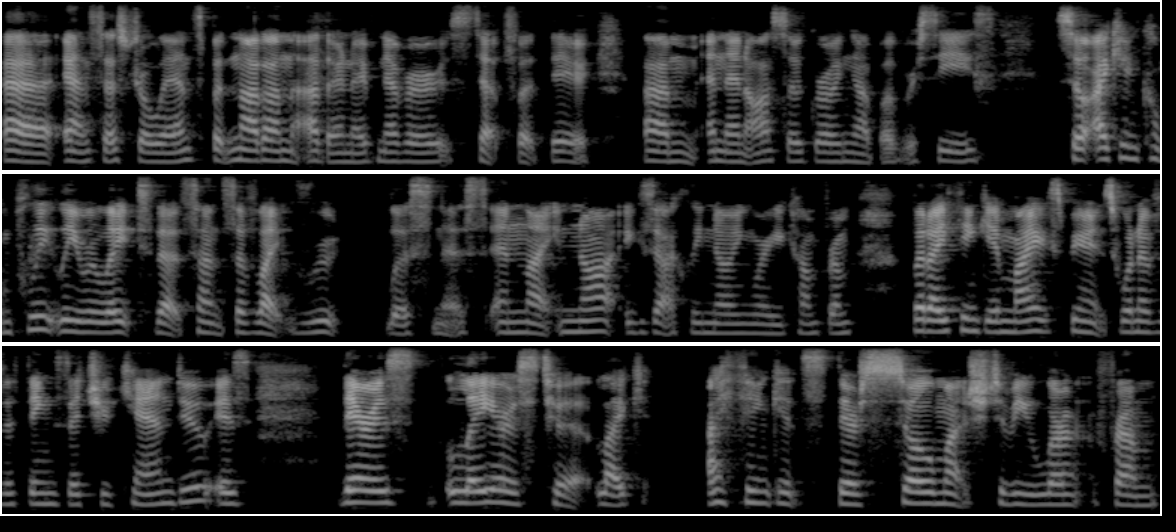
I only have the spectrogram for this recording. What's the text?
uh, ancestral lands, but not on the other, and I've never stepped foot there. Um, and then also growing up overseas, so I can completely relate to that sense of like rootlessness and like not exactly knowing where you come from. But I think in my experience, one of the things that you can do is there is layers to it. Like I think it's there's so much to be learned from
